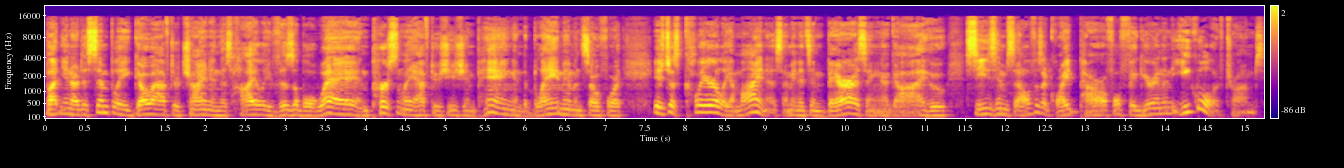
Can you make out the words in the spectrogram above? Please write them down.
But, you know, to simply go after China in this highly visible way and personally after Xi Jinping and to blame him and so forth is just clearly a minus. I mean, it's embarrassing a guy who sees himself as a quite powerful figure and an equal of Trump's.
